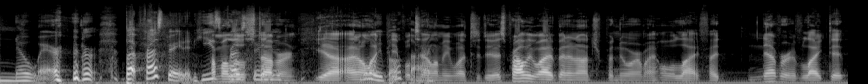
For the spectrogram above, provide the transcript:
nowhere. but frustrated. He's I'm a little stubborn. Yeah, I don't well, like people telling me what to do. It's probably why I've been an entrepreneur my whole life. I never have liked it.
